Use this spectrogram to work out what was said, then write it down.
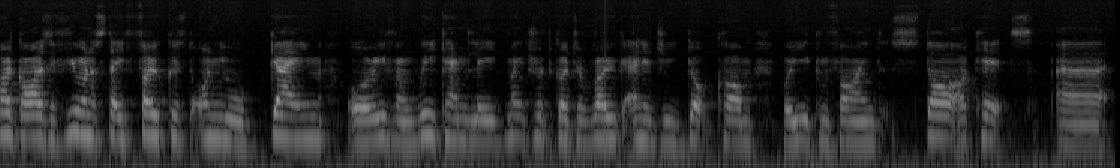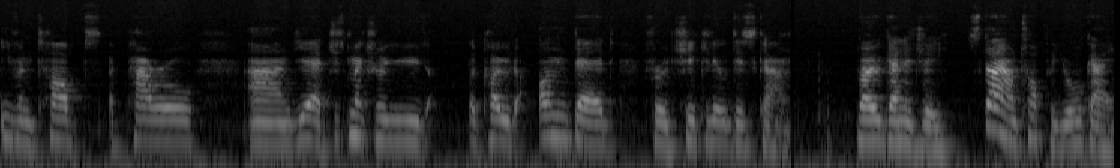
Hi guys, if you want to stay focused on your game or even weekend league, make sure to go to rogueenergy.com where you can find starter kits, uh, even tubs, apparel, and yeah, just make sure you use the code UNDEAD for a cheeky little discount. Rogue Energy, stay on top of your game.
